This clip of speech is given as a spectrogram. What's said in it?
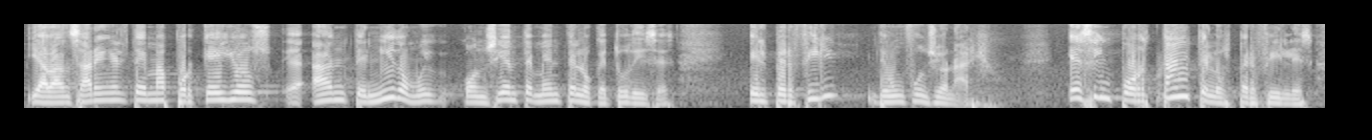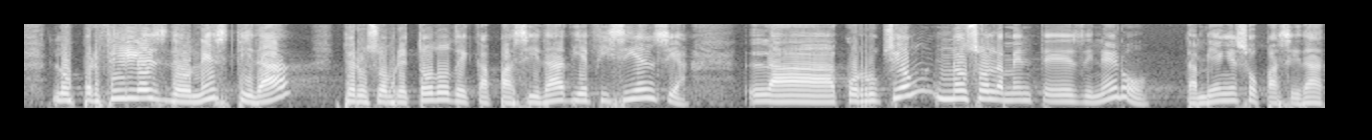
y avanzar en el tema porque ellos eh, han tenido muy conscientemente lo que tú dices, el perfil de un funcionario. Es importante los perfiles, los perfiles de honestidad, pero sobre todo de capacidad y eficiencia. La corrupción no solamente es dinero, también es opacidad,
